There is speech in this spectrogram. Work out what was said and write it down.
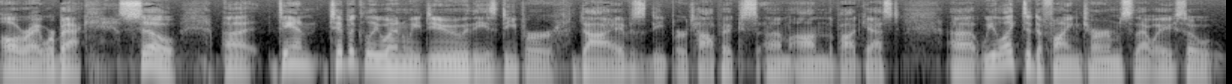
All right, we're back. So, uh, Dan, typically when we do these deeper dives, deeper topics um, on the podcast, uh, we like to define terms that way so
